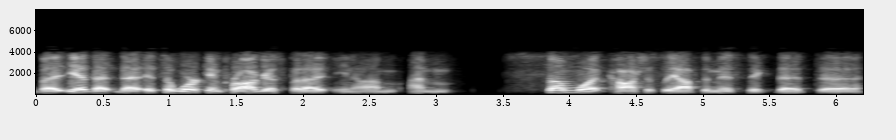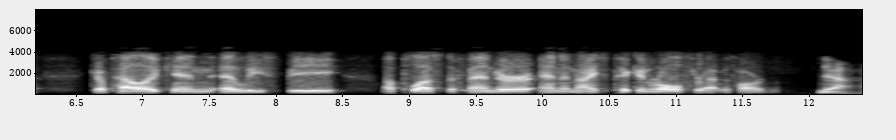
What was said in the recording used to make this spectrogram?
but yeah, that that it's a work in progress. But I, you know, I'm I'm somewhat cautiously optimistic that uh, Capela can at least be a plus defender and a nice pick and roll threat with Harden. Yeah.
